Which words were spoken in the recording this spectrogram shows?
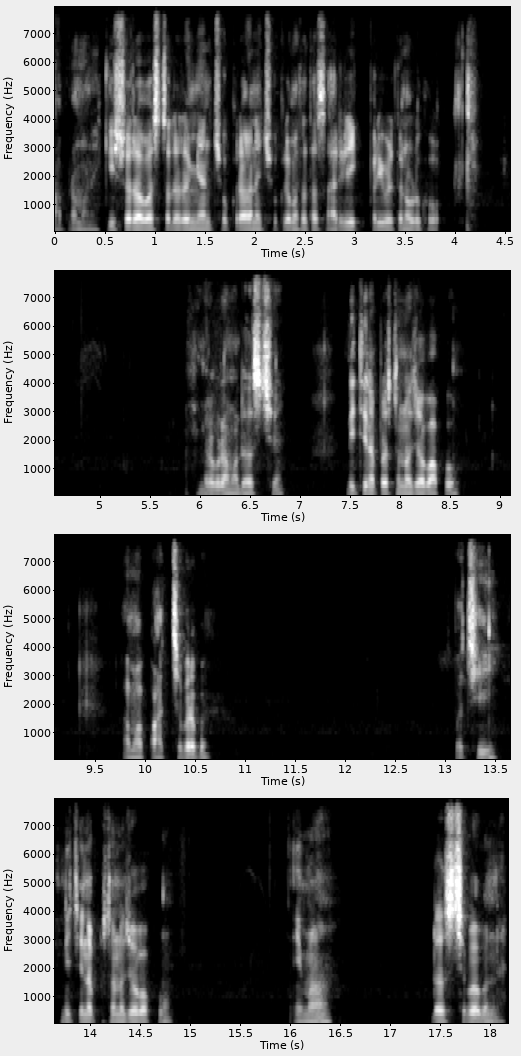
આ પ્રમાણે કિશોર અવસ્થા દરમિયાન છોકરા અને છોકરીમાં થતા શારીરિક પરિવર્તન ઓળખો. બરાબર, આમાં દસ છે. નીચેના પ્રશ્નનો જવાબ આપો. આમાં પાંચ છે, બરાબર? પછી નીચેના પ્રશ્નનો જવાબ આપો. એમાં દસ છે, બરાબર ને?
